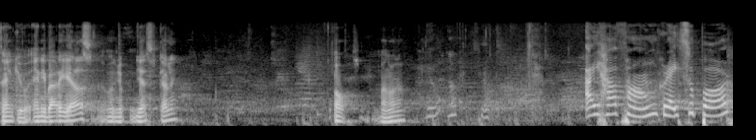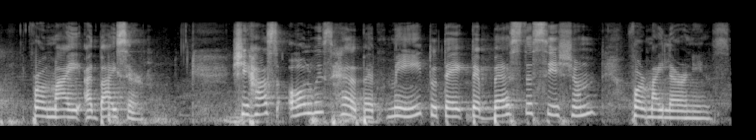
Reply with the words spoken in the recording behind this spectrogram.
Thank you. Anybody else? Yes, Carly? Oh, Manuela? I have found great support from my advisor. She has always helped me to take the best decision for my learnings.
